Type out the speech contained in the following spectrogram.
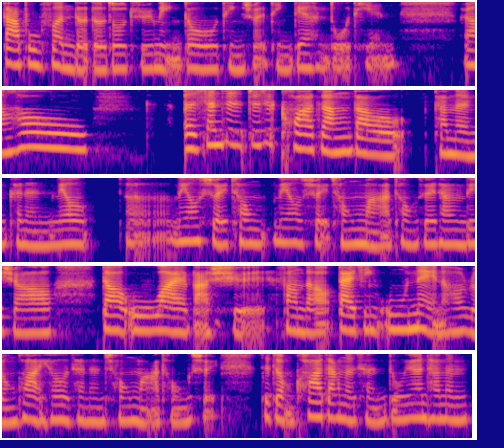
大部分的德州居民都停水停电很多天，然后呃，甚至就是夸张到他们可能没有呃没有水冲没有水冲马桶，所以他们必须要到屋外把雪放到带进屋内，然后融化以后才能冲马桶水，这种夸张的程度，因为他们。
